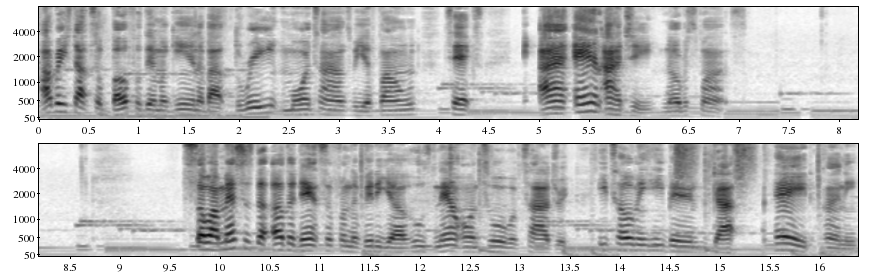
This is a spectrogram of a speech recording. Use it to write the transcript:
I reached out to both of them again about three more times via phone, text, and IG. No response. So I messaged the other dancer from the video who's now on tour with Todrick. He told me he been got paid, honey.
